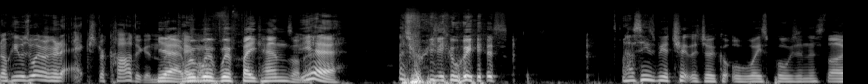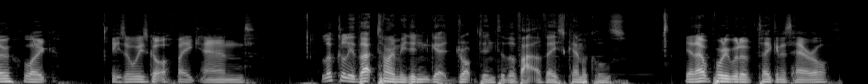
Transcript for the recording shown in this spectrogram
No, he was wearing an extra cardigan. yeah with, with with fake hands on it Yeah. That's really weird. That seems to be a trick the Joker always pulls in this, though. Like, he's always got a fake hand. Luckily, that time he didn't get dropped into the vat of ace chemicals. Yeah, that probably would have taken his hair off.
